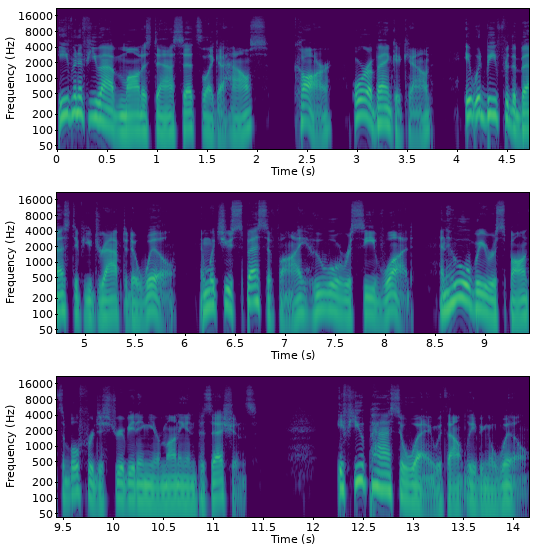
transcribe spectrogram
Even if you have modest assets like a house, car, or a bank account, it would be for the best if you drafted a will in which you specify who will receive what and who will be responsible for distributing your money and possessions. If you pass away without leaving a will,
